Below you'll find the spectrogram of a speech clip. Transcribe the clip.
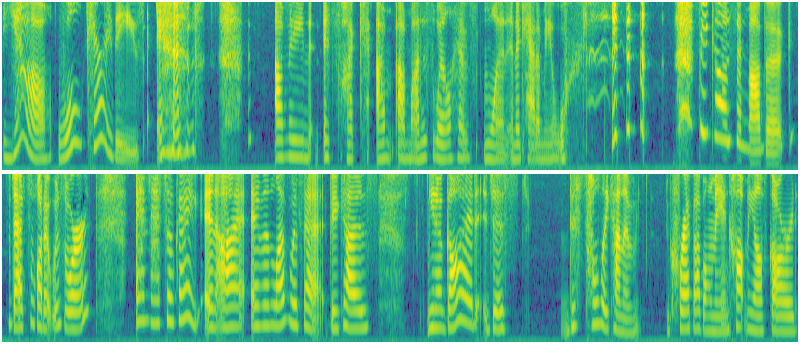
"Yeah, we'll carry these." And I mean, it's like I, I might as well have won an Academy Award. because in my book, that's what it was worth. And that's okay. And I am in love with that because, you know, God just, this totally kind of crept up on me and caught me off guard.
